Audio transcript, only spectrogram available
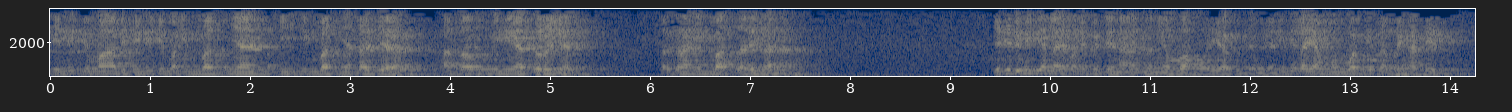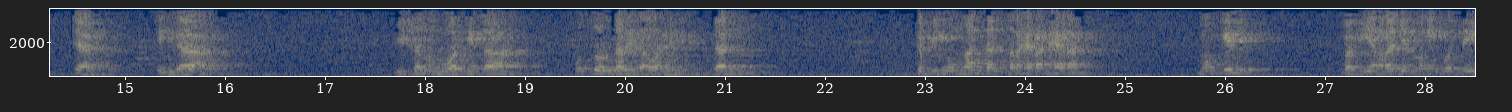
Ini cuma di sini cuma imbasnya imbasnya saja atau miniaturnya terkena imbas dari sana. Jadi demikianlah ikhwan fillah azani Allah wa jami'an. Inilah yang membuat kita prihatin, ya. Hingga bisa membuat kita futur dari dakwah ini dan kebingungan dan terheran-heran. Mungkin bagi yang rajin mengikuti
